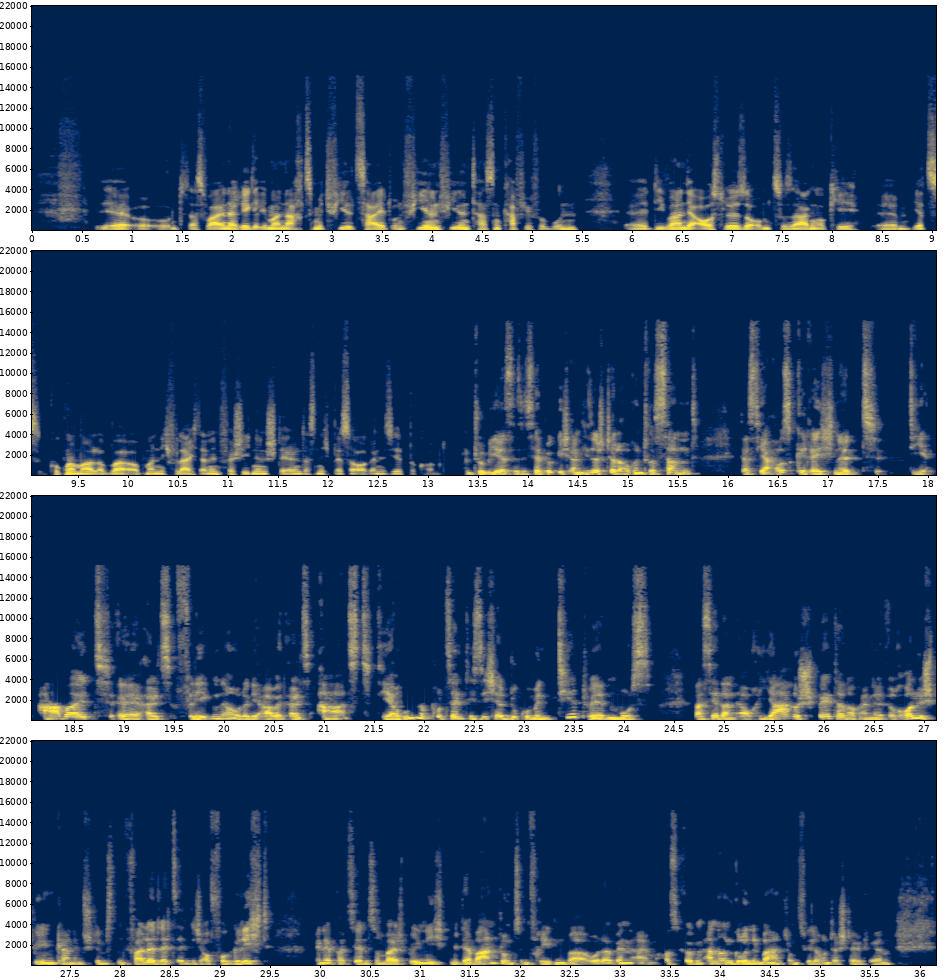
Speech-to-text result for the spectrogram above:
äh, und das war in der Regel immer nachts mit viel Zeit und vielen, vielen Tassen Kaffee verbunden, äh, die waren der Auslöser, um zu sagen, okay, ähm, jetzt gucken wir mal, ob, wir, ob man nicht vielleicht an den verschiedenen Stellen das nicht besser organisiert bekommt. Und Tobias, es ist ja wirklich an dieser Stelle auch interessant, dass ja ausgerechnet die Arbeit äh, als Pflegender oder die Arbeit als Arzt, die ja hundertprozentig sicher dokumentiert werden muss, was ja dann auch Jahre später noch eine Rolle spielen kann, im schlimmsten Falle letztendlich auch vor Gericht, wenn der Patient zum Beispiel nicht mit der Behandlung zufrieden war oder wenn einem aus irgendeinen anderen Gründen Behandlungsfehler unterstellt werden,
